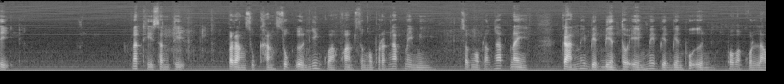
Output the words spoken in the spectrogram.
ติ นัตถิสันติปรังสุขขังสุขอื่นยิ่งกว่าความสงบระงับไม่มี สงบระงับใน การไม่เบียดเบียนตัวเองไม่เบียดเบียนผู้อื่น เพราะว่าคนเรา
